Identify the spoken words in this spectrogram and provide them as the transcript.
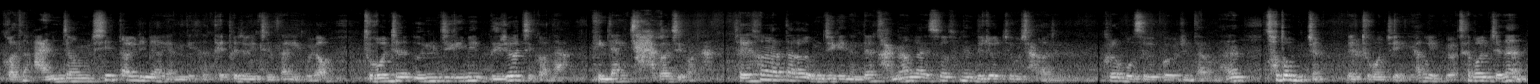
그것은 안정시 떨림이라고 하는 게그 대표적인 증상이고요. 두 번째는 움직임이 느려지거나 굉장히 작아지거나 저희 손을 갖다가 움직이는데 가면 갈수록 손이 느려지고 작아지는 그런 모습을 보여준다고 하는 서동증을 두 번째 얘기하고 있고요. 세 번째는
